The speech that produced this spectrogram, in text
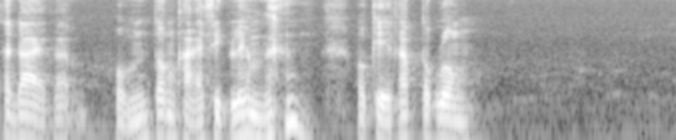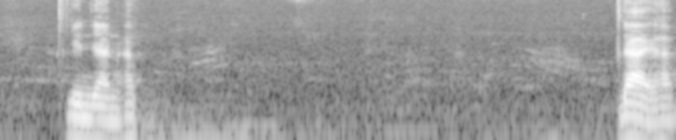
ถ้าได้ก็ผมต้องขายสิบเล่มนะโอเคครับ ตกลง ยืนยันครับ ได้ครับ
